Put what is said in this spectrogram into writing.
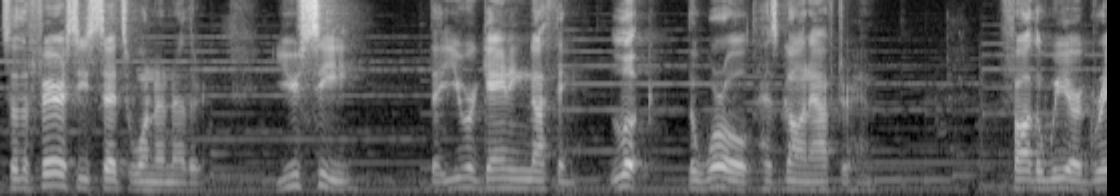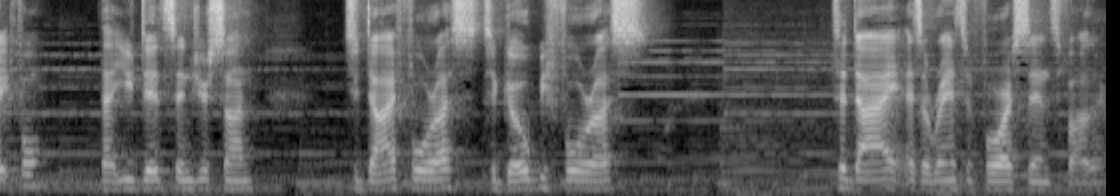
So the Pharisees said to one another, You see that you are gaining nothing. Look, the world has gone after him. Father, we are grateful that you did send your Son to die for us, to go before us, to die as a ransom for our sins, Father.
